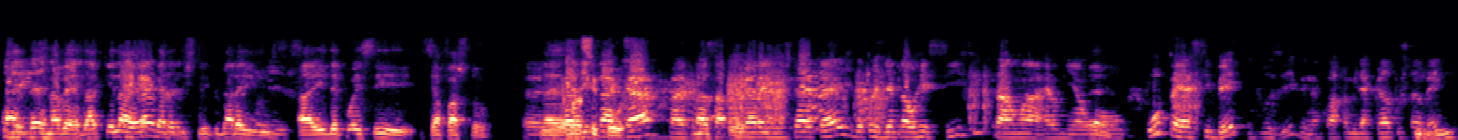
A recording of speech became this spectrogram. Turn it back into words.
Caetés, na verdade, porque na é época Caetés. era distrito Garanhuns. Isso. Aí depois se, se afastou. É, né? Vai vir para cá, vai passar por Garanhuns Caetés, depois vem para o Recife, para uma reunião é. com o PSB, inclusive, né? Com a família Campos também, uhum.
